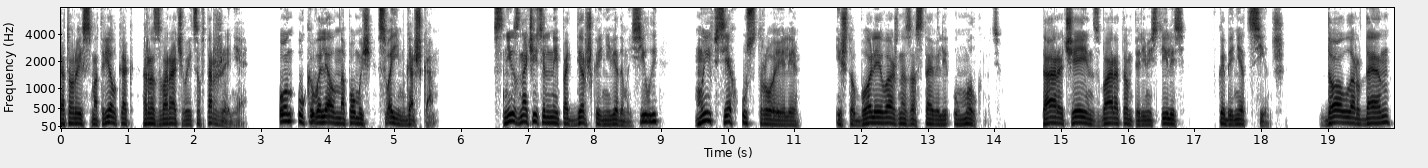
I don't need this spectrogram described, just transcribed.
который смотрел, как разворачивается вторжение. Он уковылял на помощь своим горшкам. С незначительной поддержкой неведомой силы мы всех устроили, и, что более важно, заставили умолкнуть. Тара Чейн с Барреттом переместились в кабинет Синдж. Доллар Дэн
